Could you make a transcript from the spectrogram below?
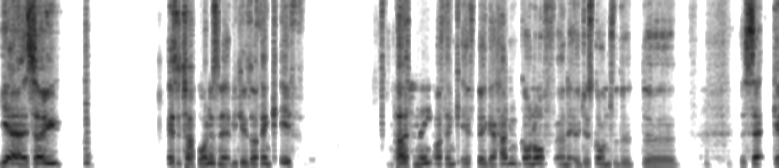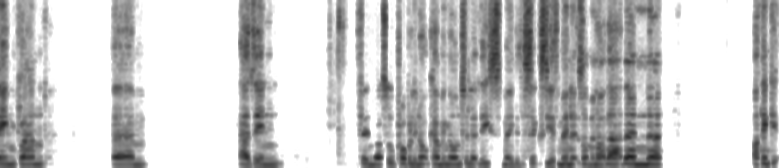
yeah, so it's a tough one, isn't it? Because I think if personally, I think if Biggar hadn't gone off and it had just gone to the the, the set game plan, um, as in Finn Russell probably not coming on till at least maybe the 60th minute, something like that, then uh, I think it,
